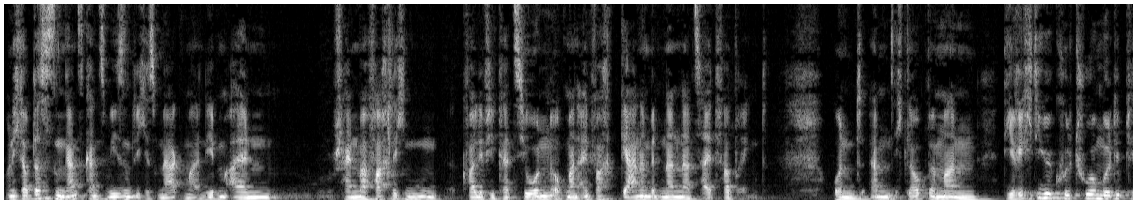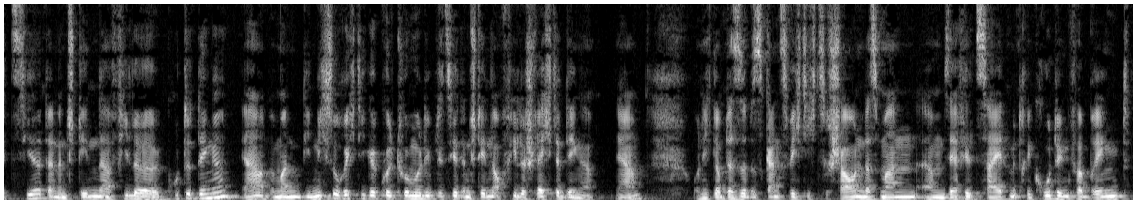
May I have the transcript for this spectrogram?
Und ich glaube, das ist ein ganz, ganz wesentliches Merkmal, neben allen scheinbar fachlichen Qualifikationen, ob man einfach gerne miteinander Zeit verbringt. Und ähm, ich glaube, wenn man die richtige Kultur multipliziert, dann entstehen da viele gute Dinge. Ja, wenn man die nicht so richtige Kultur multipliziert, entstehen auch viele schlechte Dinge. Ja, und ich glaube, das ist ganz wichtig zu schauen, dass man ähm, sehr viel Zeit mit Recruiting verbringt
